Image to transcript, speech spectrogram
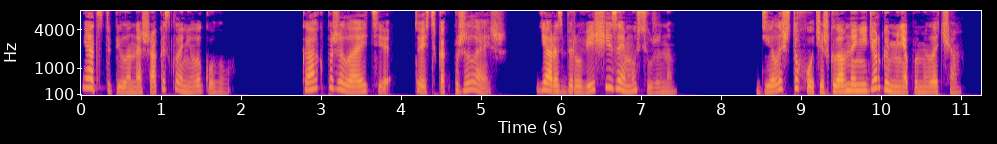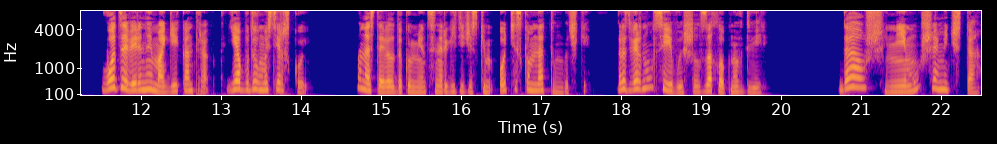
Я отступила на шаг и склонила голову. Как пожелаете, то есть как пожелаешь. Я разберу вещи и займусь ужином. Делай, что хочешь, главное, не дергай меня по мелочам. Вот заверенный магией контракт. Я буду в мастерской. Он оставил документ с энергетическим оттиском на тумбочке, развернулся и вышел, захлопнув дверь. Да уж, не муж, а мечта.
